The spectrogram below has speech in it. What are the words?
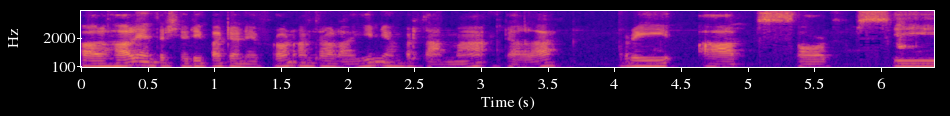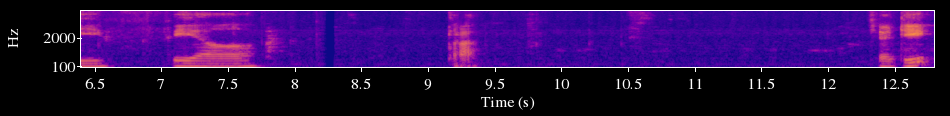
Hal-hal yang terjadi pada nefron antara lain yang pertama adalah reabsorpsi filtrat. Jadi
